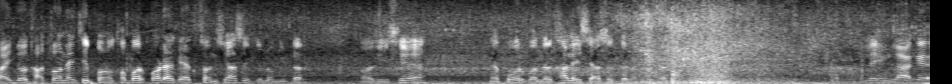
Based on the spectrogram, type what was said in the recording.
ફાયદો થતો નથી પણ ખબર પડે કે એકસો છ્યાસી કિલોમીટર હજી છે. ને પોરબંદર ખાલી છ્યાસી કિલોમીટર. એટલે એમ લાગે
